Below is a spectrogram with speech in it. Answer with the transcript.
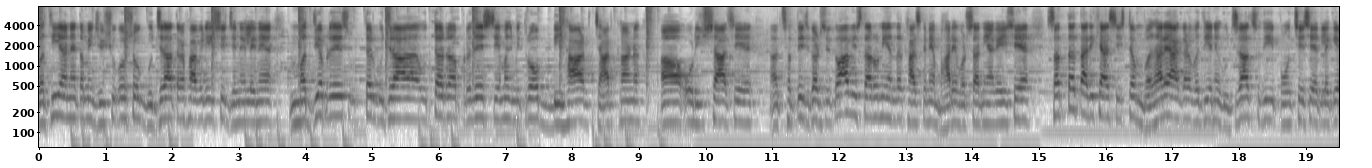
વધી અને તમે જોઈ શકો છો ગુજરાત તરફ આવી રહી છે, જેને લઈને મધ્યપ્રદેશ, ઉત્તર ગુજરાત, ઉત્તર પ્રદેશ તેમજ મિત્રો બિહાર, ઝારખંડ ઓડિશા છે છત્તીસગઢ છે. તો આ વિસ્તારોની અંદર ખાસ કરીને ભારે વરસાદની આગાહી છે. સત્તર તારીખે આ સિસ્ટમ વધારે આગળ વધી અને ગુજરાત સુધી પહોંચે છે, એટલે કે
